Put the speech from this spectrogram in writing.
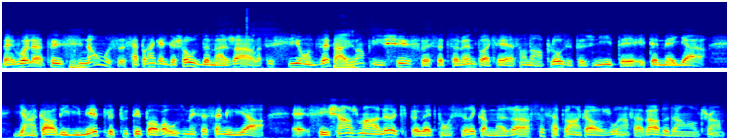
Ben voilà, hmm. sinon, ça, prend quelque chose de majeur. Si on disait, par exemple, les chiffres cette semaine pour la création d'emplois aux États-Unis étaient, étaient, meilleurs, il y a encore des limites, tout n'est pas rose, mais ça s'améliore. Euh, ces changements-là qui peuvent être considérés comme majeurs, ça, ça peut encore jouer en faveur de Donald Trump.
